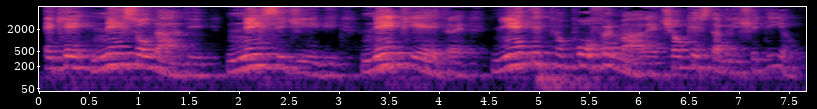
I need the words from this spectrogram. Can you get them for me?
è che né soldati, né sigilli, né pietre, niente può fermare ciò che stabilisce Dio.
